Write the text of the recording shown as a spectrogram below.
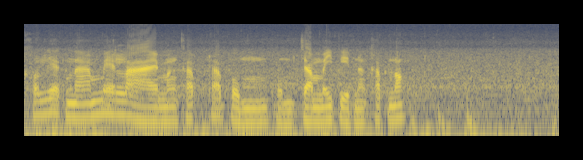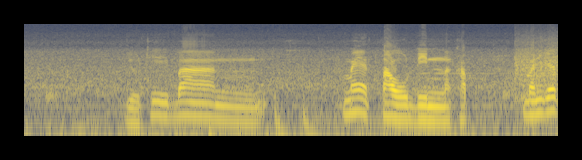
เขาเรียกน้ำแม่ลายมั้งครับ ถ้าผมผมจำไม่ผิดนะครับเนาะอยู่ที่บ้านแม่เตาดินนะครับ บรรยา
